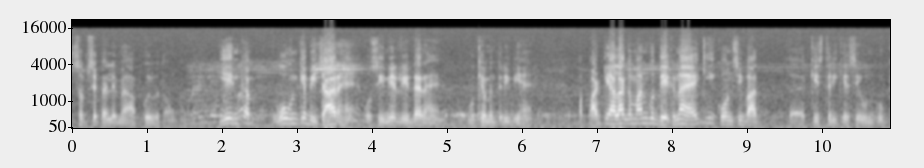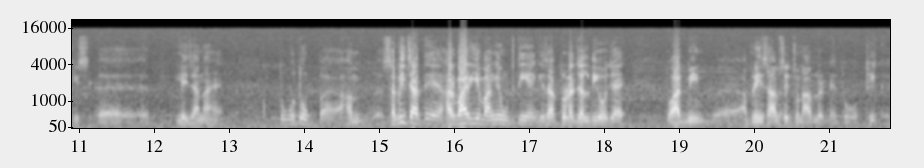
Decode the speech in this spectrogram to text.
सबसे पहले मैं आपको ही बताऊँगा। ये इनका, वो उनके विचार हैं, वो सीनियर लीडर हैं, मुख्यमंत्री भी हैं। अब पार्टी आलाकमान को देखना है कि कौन सी बात किस तरीके से उनको किस ले जाना है। तो वो तो हम सभी चाहते हैं हर बार ये मांगे उठती हैं कि साहब थोड़ा जल्दी हो जाए तो आदमी अपने हिसाब से चुनाव लड़े तो ठीक है।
